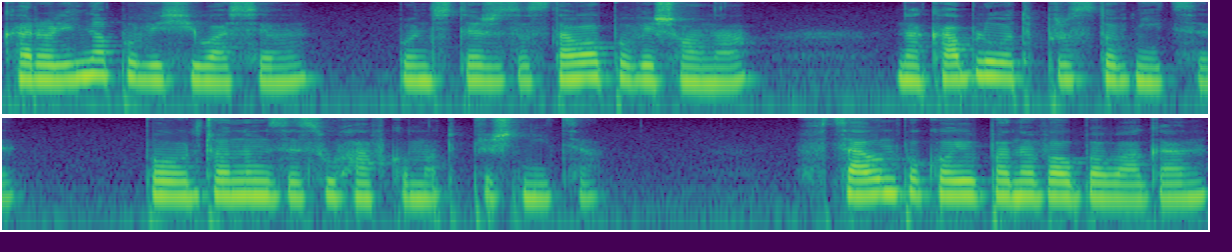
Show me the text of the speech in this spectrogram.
Karolina powiesiła się, bądź też została powieszona, na kablu od prostownicy, połączonym ze słuchawką od prysznica. W całym pokoju panował bałagan.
